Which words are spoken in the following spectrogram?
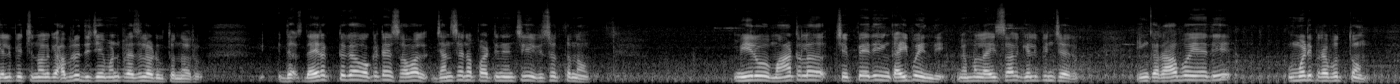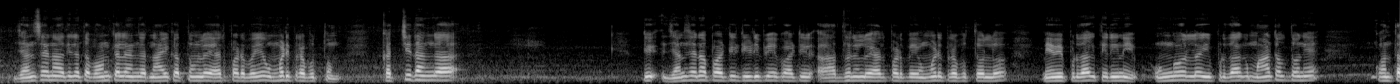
గెలిపించిన వాళ్ళకి అభివృద్ధి చేయమని ప్రజలు అడుగుతున్నారు. డైరెక్ట్గా ఒకటే సవాల్ జనసేన పార్టీ నుంచి విసురుతున్నాం. మీరు మాటలు చెప్పేది ఇంక అయిపోయింది. మిమ్మల్ని ఐదు సార్లు గెలిపించారు. ఇంకా రాబోయేది ఉమ్మడి ప్రభుత్వం. జనసేన అధినేత పవన్ కళ్యాణ్ గారి నాయకత్వంలో ఏర్పడబోయే ఉమ్మడి ప్రభుత్వం. ఖచ్చితంగా జనసేన పార్టీ టీడీపీ పార్టీ ఆధ్వర్యంలో ఏర్పడిపోయే ఉమ్మడి ప్రభుత్వంలో మేము ఇప్పుడు దాకా తిరిగినాయి. ఒంగోలులో ఇప్పుడు దాకా మాటలతోనే కొంత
